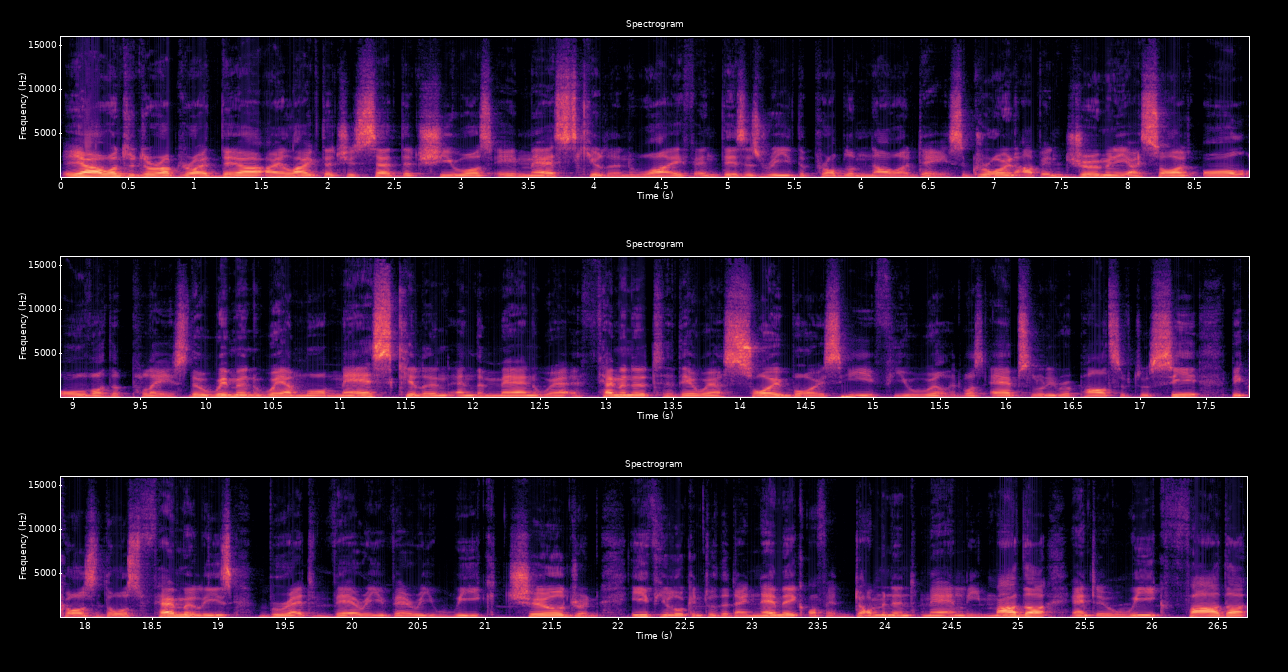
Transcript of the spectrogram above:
Yeah, I want to interrupt right there. I like that she said that she was a masculine wife, and this is really the problem nowadays. Growing up in Germany, I saw it all over the place. The women were more masculine, and the men were effeminate. They were soy boys, if you will. It was absolutely repulsive to see because those families bred very, very weak children. If you look into the dynamic of a dominant manly mother and a weak father,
